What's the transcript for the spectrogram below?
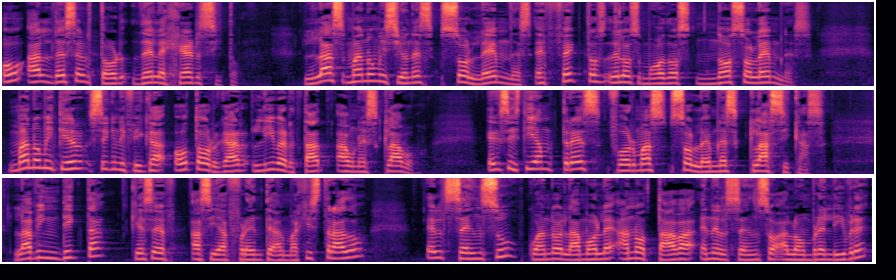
o al desertor del ejército. Las manumisiones solemnes, efectos de los modos no solemnes. Manumitir significa otorgar libertad a un esclavo. Existían tres formas solemnes clásicas. La vindicta, que se hacía frente al magistrado, el censo, cuando el amo le anotaba en el censo al hombre libre,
